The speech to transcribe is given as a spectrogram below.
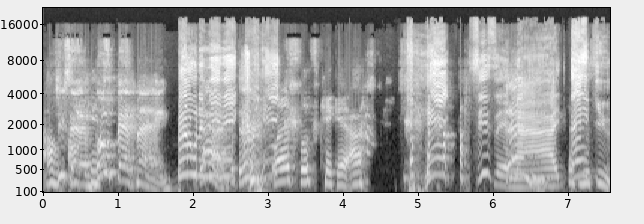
I'll, She said, boot that thing. Building God in it. Let's let's kick it. I, uh, She said, "Nah, thank you."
